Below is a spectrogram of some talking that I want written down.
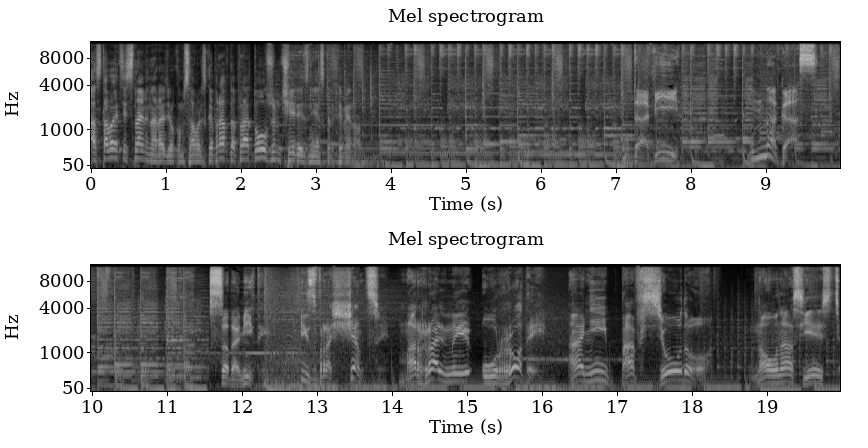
Оставайтесь с нами на радио «Комсомольская правда». Продолжим через несколько минут. «Дави на газ». Садомиты, извращенцы, моральные уроды. Они повсюду. Но у нас есть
